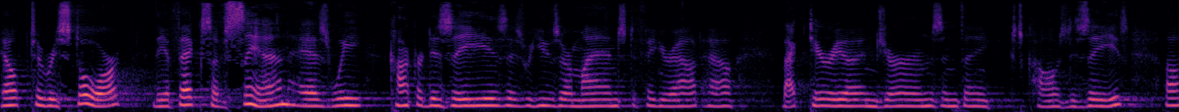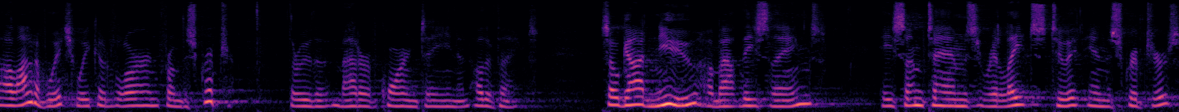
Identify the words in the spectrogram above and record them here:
help to restore the effects of sin as we conquer disease, as we use our minds to figure out how bacteria and germs and things cause disease, uh, a lot of which we could learn from the scripture through the matter of quarantine and other things. So God knew about these things. He sometimes relates to it in the scriptures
